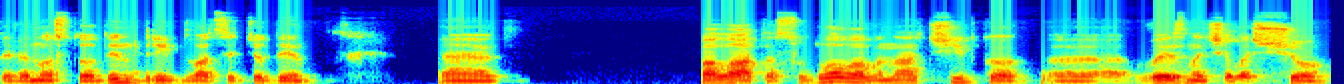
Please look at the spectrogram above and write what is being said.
91 дріб 21 е, Палата судова вона чітко е, визначила, що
